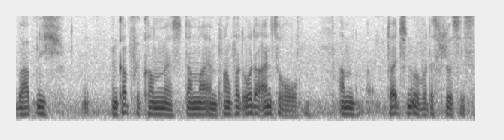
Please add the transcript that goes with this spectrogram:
überhaupt nicht in den Kopf gekommen ist, da mal in Frankfurt oder anzurufen, am deutschen Ufer des Flusses.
